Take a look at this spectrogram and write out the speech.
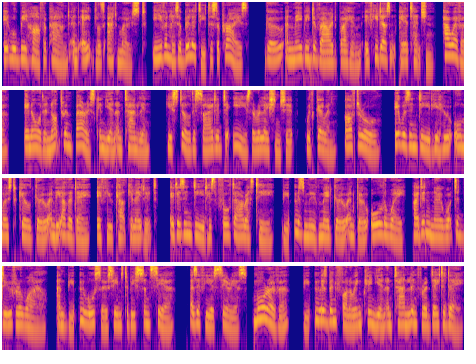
it will be half a pound and eight gills at most. Even his ability to surprise, Gohan may be devoured by him if he doesn't pay attention. However, in order not to embarrass Kinyan and Tanlin, he still decided to ease the relationship with Gohan. After all, it was indeed he who almost killed Gohan the other day. If you calculate it, it is indeed his fault RST. Bu's move made Gohan go all the way. I didn't know what to do for a while. And Bu also seems to be sincere, as if he is serious. Moreover, Bu has been following Kinyan and Tanlin for a day to day,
